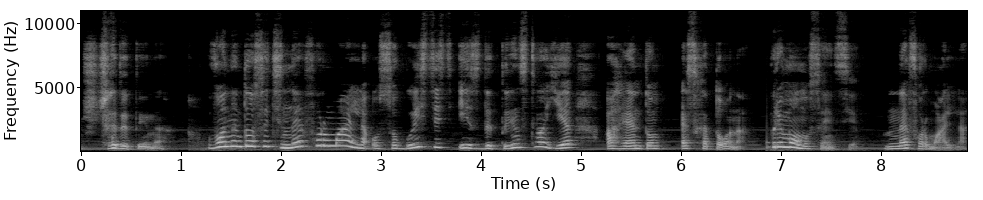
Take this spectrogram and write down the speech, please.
ще дитина. Вона досить неформальна особистість і з дитинства є агентом Есхатона. У прямому сенсі неформальна.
